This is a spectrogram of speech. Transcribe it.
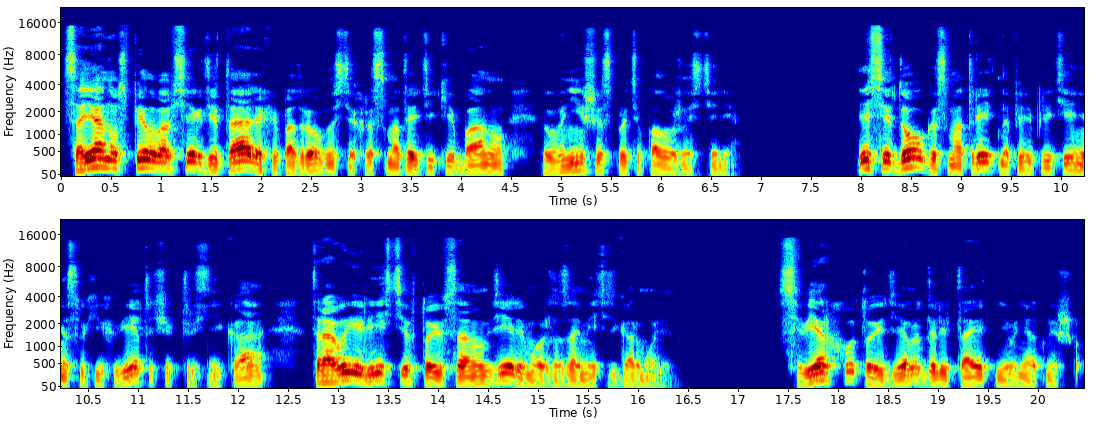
Саян успел во всех деталях и подробностях рассмотреть Икебану в нише с противоположной стене. Если долго смотреть на переплетение сухих веточек, тростника, травы и листьев, то и в самом деле можно заметить гармонию. Сверху то и дело долетает невнятный шепот.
